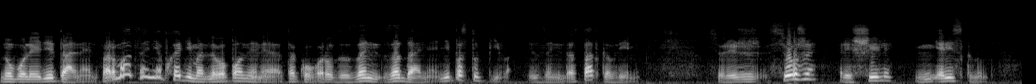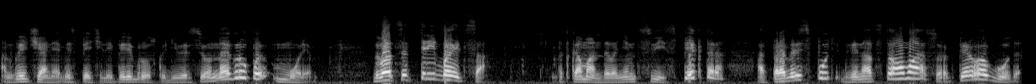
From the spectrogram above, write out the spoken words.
но более детальная информация, необходимая для выполнения такого рода задания, не поступила из-за недостатка времени. Все, все же решили рискнуть. Англичане обеспечили переброску диверсионной группы морем. 23 бойца под командованием ЦВИ «Спектора» отправились в путь 12 мая 41 года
